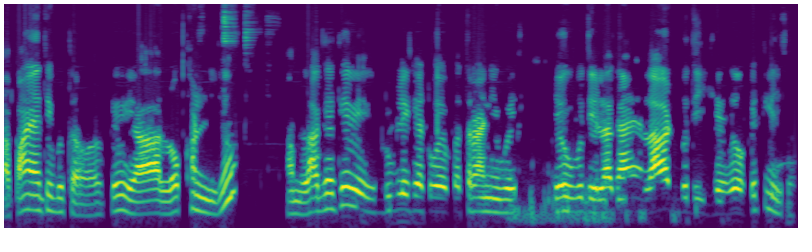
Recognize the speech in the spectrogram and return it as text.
આ પાયાથી બતાવો કેવી, આ લોખંડની હો. આમ લાગે કેવી ડુપ્લિકેટ હોય, પતરાની હોય, એવું બધી લાગે. અહીંયા લાટ બધી છે, જો, કેટલી છે.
